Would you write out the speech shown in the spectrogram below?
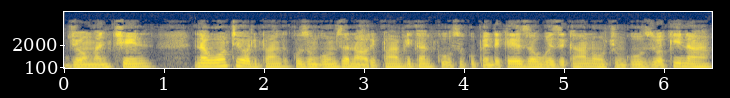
Joe Manchin na wote walipanga kuzungumza na Warepublican kuhusu kupendekeza uwezekano wa uchunguzi wa kina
